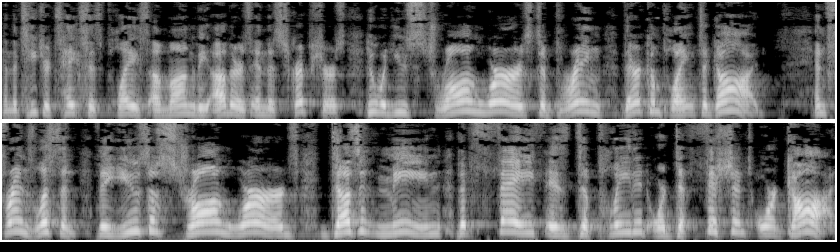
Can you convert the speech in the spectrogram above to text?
And the teacher takes his place among the others in the scriptures who would use strong words to bring their complaint to God. And friends, listen, the use of strong words doesn't mean that faith is depleted or deficient or gone,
